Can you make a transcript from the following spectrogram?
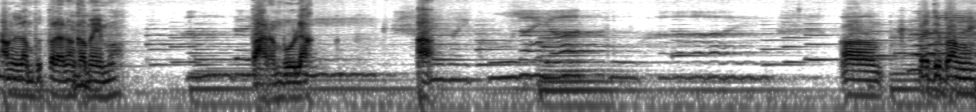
Ang lambot pala ng kamay mo. Parang bulak. Ah. Um, pwede bang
